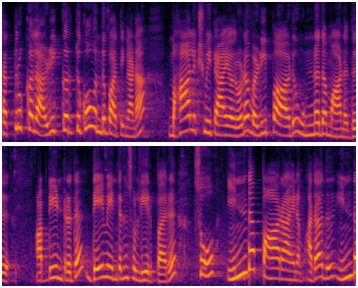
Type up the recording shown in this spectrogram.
சத்ருக்களை அழிக்கிறதுக்கும் வந்து பார்த்திங்கன்னா மகாலட்சுமி தாயாரோட வழிபாடு உன்னதமானது. அப்படின்றத தேவேந்திரன் சொல்லியிருப்பார். ஸோ இந்த பாராயணம் அதாவது இந்த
